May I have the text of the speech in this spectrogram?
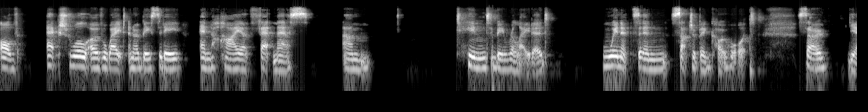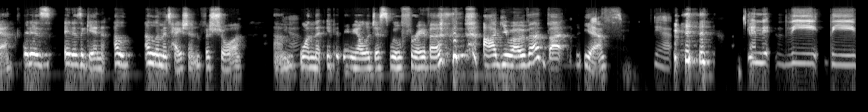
of actual overweight and obesity and higher fat mass um, tend to be related when it's in such a big cohort. So yeah, it is it is again a, a limitation for sure. Um, yeah. One that epidemiologists will forever argue over, but yeah, yes. yeah. and the the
